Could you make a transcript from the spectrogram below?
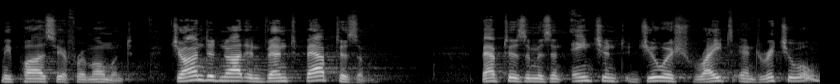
Let me pause here for a moment. John did not invent baptism. Baptism is an ancient Jewish rite and ritual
